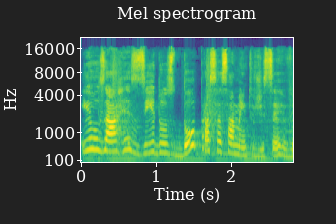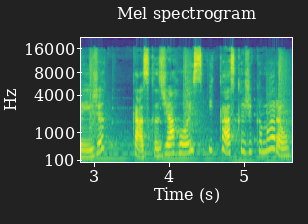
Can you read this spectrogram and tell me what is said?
e usar resíduos do processamento de cerveja, cascas de arroz e cascas de camarão.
